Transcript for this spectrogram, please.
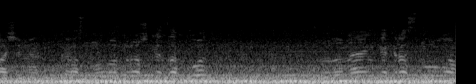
Побачимо, як краснуло трошки заход. Зелененьке краснуло.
